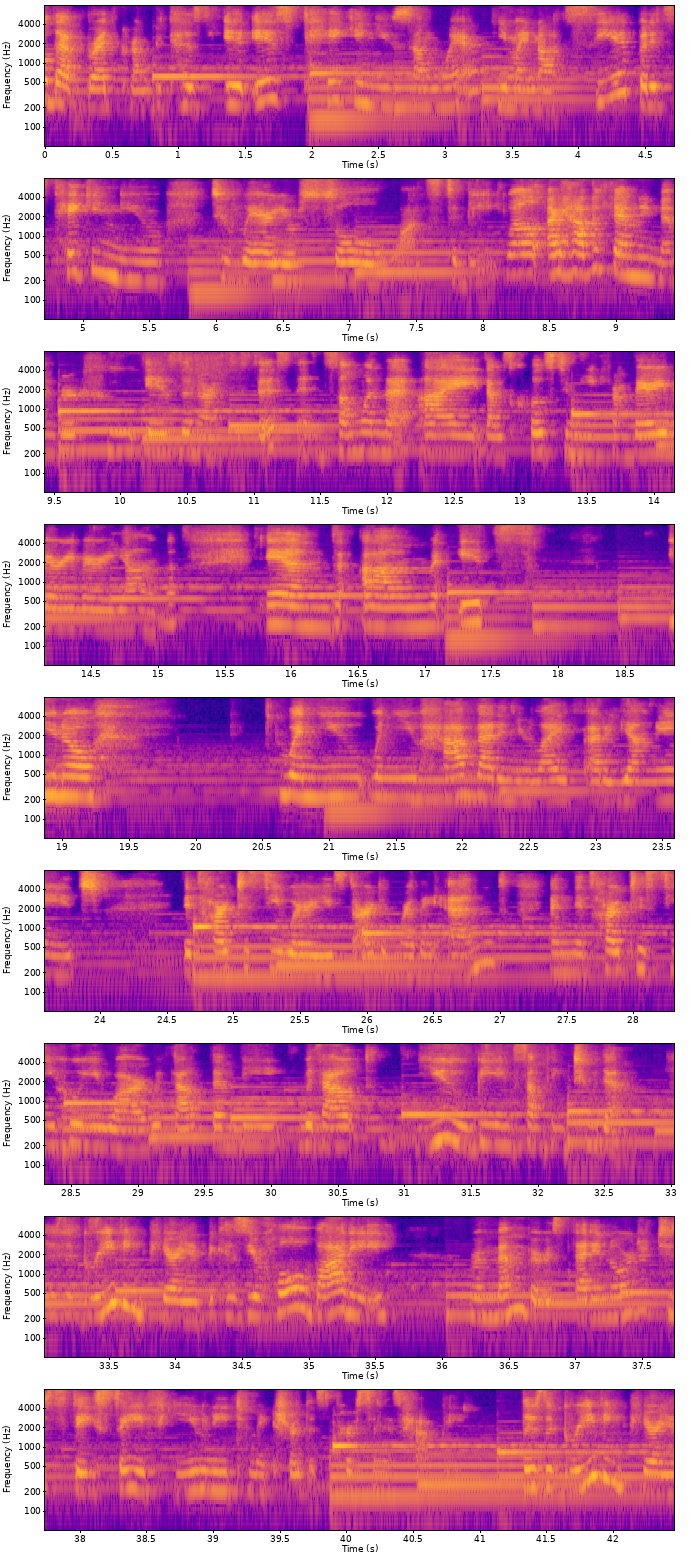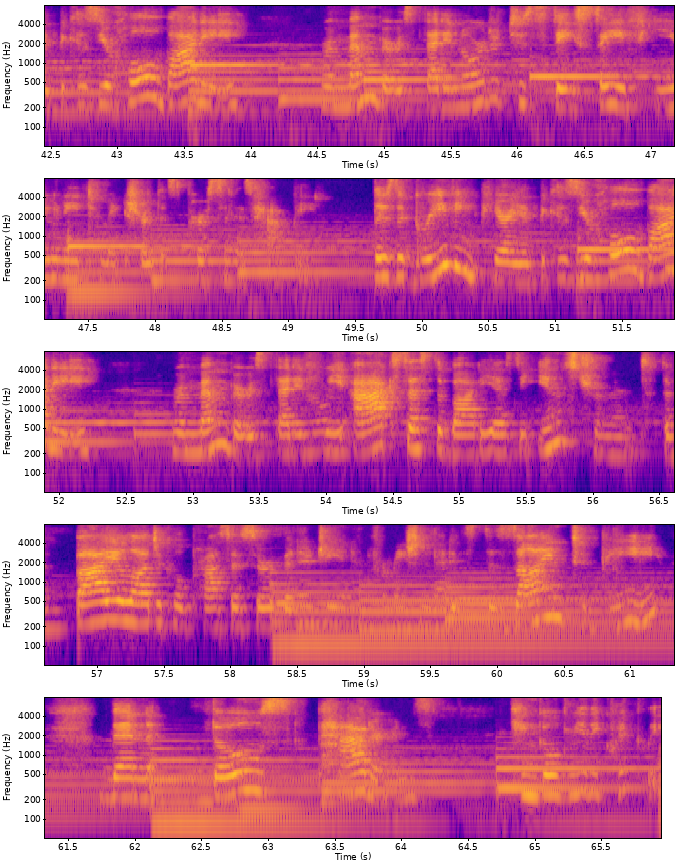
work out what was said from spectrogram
follow that breadcrumb because it is taking you somewhere. You might not see it, but it's taking you to where your soul wants to be. Well, I have a family member who is a narcissist and someone that I that was close to me from very, very, very young. And um, it's, you know, when you when you have that in your life at a young age it's hard to see where you start and where they end and it's hard to see who you are without them being without you being something to them. There's a grieving period because your whole body remembers that in order to stay safe you need to make sure this person is happy. There's a grieving period because your whole body remembers that in order to stay safe you need to make sure this person is happy. There's a grieving period because your whole body remembers that if we access the body as the instrument, the biological processor of energy and information that it's designed to be, then those patterns can go really quickly.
